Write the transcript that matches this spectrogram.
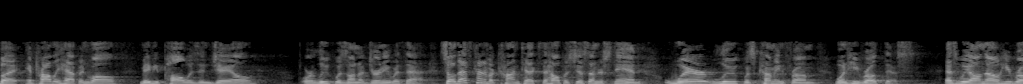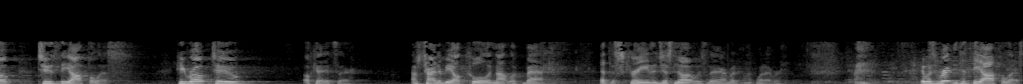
But it probably happened while maybe Paul was in jail or Luke was on a journey with that. So that's kind of a context to help us just understand where Luke was coming from when he wrote this. As we all know, he wrote to Theophilus. He wrote to, okay, it's there. I was trying to be all cool and not look back at the screen and just know it was there, but whatever. It was written to Theophilus,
